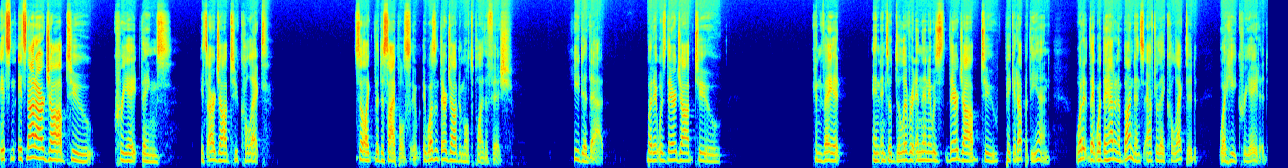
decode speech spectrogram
It's, it's not our job to create things, it's our job to collect. So, like the disciples, it, it wasn't their job to multiply the fish, He did that. But it was their job to convey it and, and to deliver it. And then it was their job to pick it up at the end. What, it, they, what they had in abundance after they collected what he created.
